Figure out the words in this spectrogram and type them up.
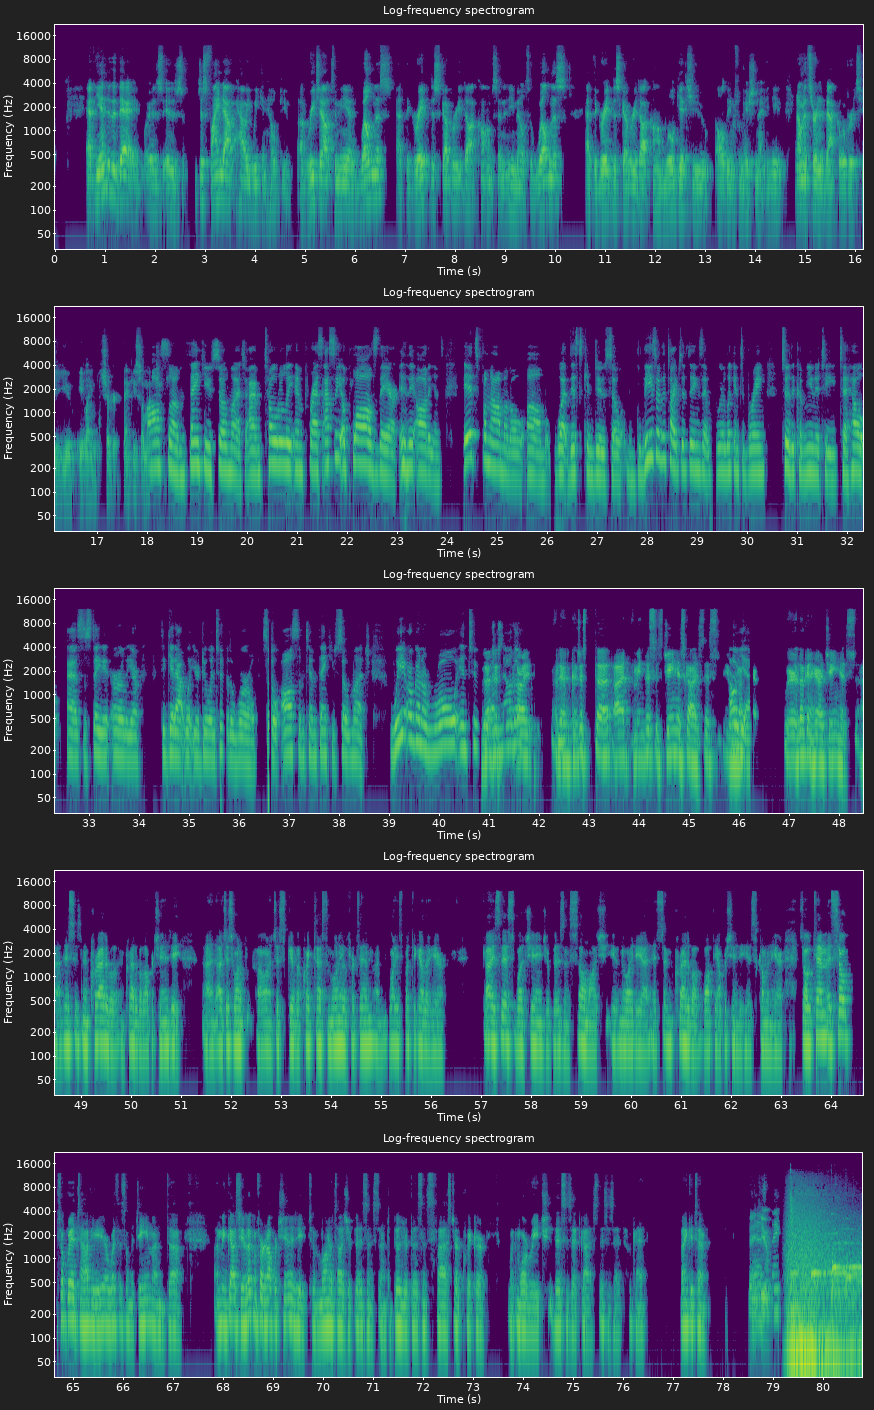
At the end of the day is is just find out how we can help you uh, reach out to me at wellness at thegreatdiscovery.com send an email to wellness at thegreatdiscovery.com will get you all the information that you need. And I'm going to turn it back over to you, Elaine Sugar. Thank you so much. Awesome. Thank you so much. I'm totally impressed. I see applause there in the audience. It's phenomenal um, what this can do. So, these are the types of things that we're looking to bring to the community to help, as stated earlier, to get out what you're doing to the world. So awesome, Tim. Thank you so much. We are going to roll into just, another. Sorry, because just uh, I, I mean, this is genius, guys. This. Oh yeah. we're looking here at genius. Uh, this is an incredible, incredible opportunity, and I just want to, I want to just give a quick testimonial for Tim and what he's put together here. Guys, this will change your business so much. You have no idea. It's incredible what the opportunity is coming here. So, Tim, it's so so great to have you here with us on the team, and uh, I mean, guys, you're looking for an opportunity to monetize your business and to build your business faster, quicker, with more reach. This is it, guys. This is it. Okay. Thank you, Tim. Thank yes, you. Thank you.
